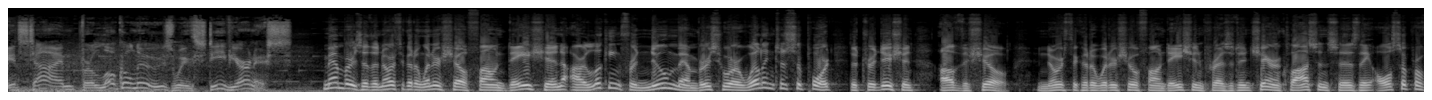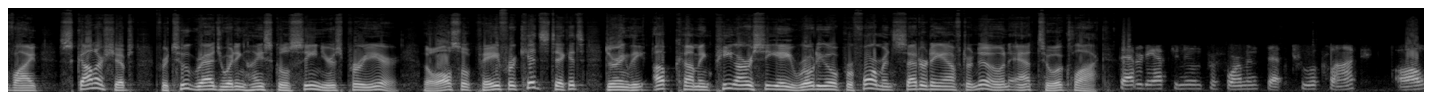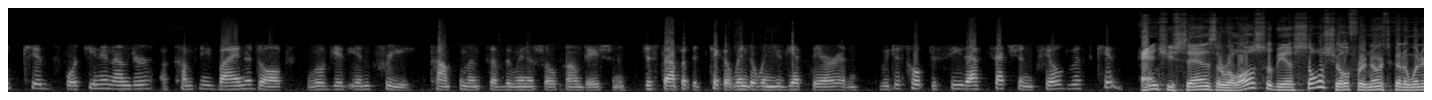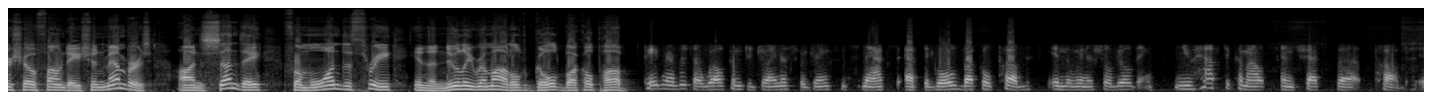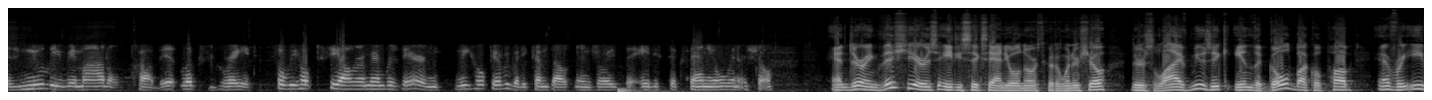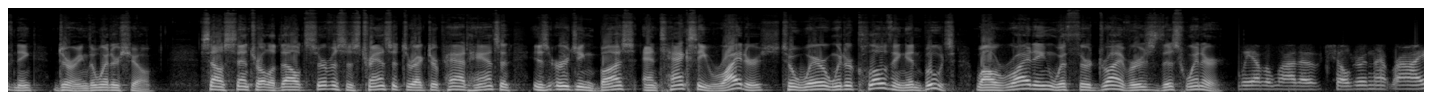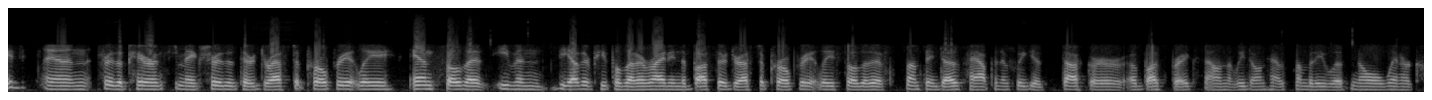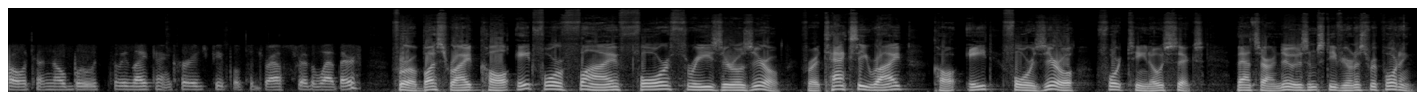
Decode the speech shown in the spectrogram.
It's time for local news with Steve Yurnis. Members of the North Dakota Winter Show Foundation are looking for new members who are willing to support the tradition of the show. North Dakota Winter Show Foundation President Sharon Clausen says they also provide scholarships for two graduating high school seniors per year. They'll also pay for kids' tickets during the upcoming PRCA rodeo performance Saturday afternoon at 2 o'clock. Saturday afternoon performance at 2 o'clock. All kids 14 and under, accompanied by an adult, will get in free compliments of the Winter Show Foundation. Just stop at the ticket window when you get there, and we just hope to see that section filled with kids. And she says there will also be a social for North Dakota Winter Show Foundation members on Sunday from 1 to 3 in the newly remodeled Gold Buckle Pub. Paid members are welcome to join us for drinks and snacks at the Gold Buckle Pub in the Winter Show building. You have to come out and check the pub, a newly remodeled pub. It looks great. So we hope to see all our members there, and we hope everybody comes out and enjoys the 86th annual Winter Show. And during this year's 86th annual North Dakota Winter Show, there's live music in the Gold Buckle Pub every evening during the Winter Show. South Central Adult Services Transit Director Pat Hansen is urging bus and taxi riders to wear winter clothing and boots while riding with their drivers this winter. We have a lot of children that ride, and for the parents to make sure that they're dressed appropriately, and so that even the other people that are riding the bus are dressed appropriately, so that if something does happen, if we get stuck or a bus breaks down, that we don't have somebody with no winter coat and no boots. So we like to encourage people to dress for the weather. For a bus ride, call 845 4300. For a taxi ride, call 840 1406. That's our news. I'm Steve Ernest reporting.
